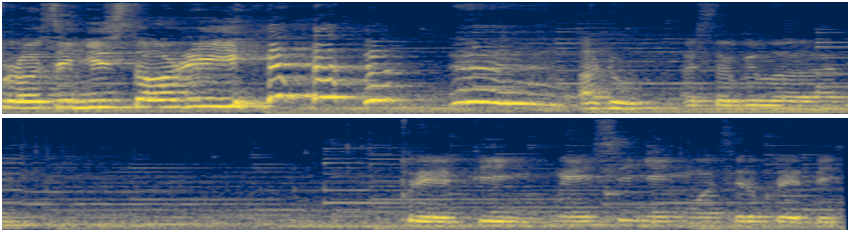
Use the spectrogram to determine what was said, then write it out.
Browsing history. Aduh astagfirullahaladzim. Breeding amazing monster breeding.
